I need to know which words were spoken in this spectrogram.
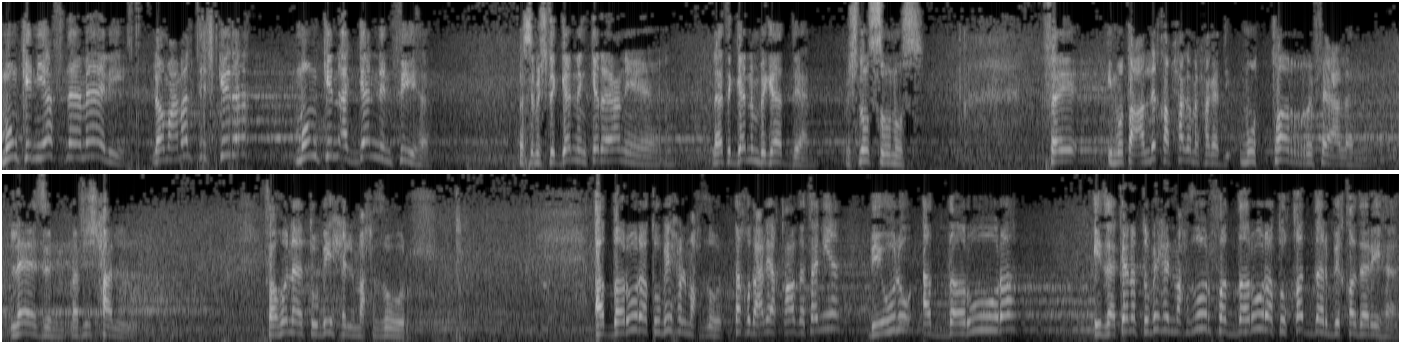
ممكن يفنى مالي. لو ما عملتش كده ممكن أتجنن فيها. بس مش تتجنن كده يعني لا تتجنن بجد يعني. مش نص ونص. فمتعلقة بحاجة من الحاجات دي. مضطر فعلا. لازم. مفيش حل. فهنا تبيح المحظور. الضرورة تبيح المحظور. تاخد عليها قاعدة تانية. بيقولوا الضرورة إذا كانت تبيح المحظور فالضرورة تقدر بقدرها.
